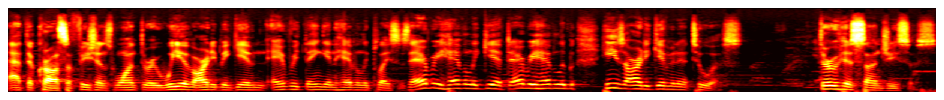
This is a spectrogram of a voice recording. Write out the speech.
at the cross. Ephesians 1 3. We have already been given everything in heavenly places. Every heavenly gift, every heavenly, He's already given it to us through His Son Jesus.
